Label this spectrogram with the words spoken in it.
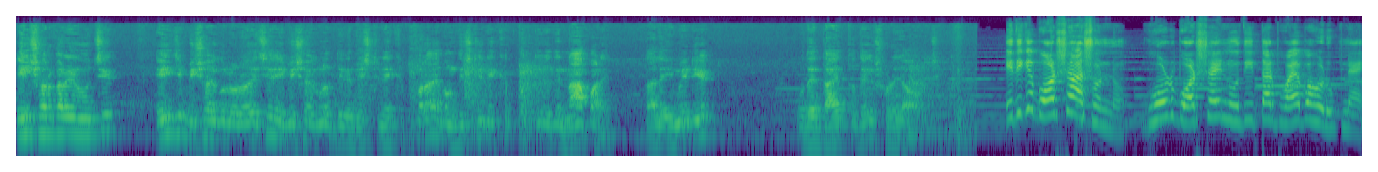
এই সরকারের উচিত এই যে বিষয়গুলো রয়েছে এই বিষয়গুলোর দিকে দৃষ্টি নিক্ষেপ করা এবং দৃষ্টি নিক্ষেপ করতে যদি না পারে তাহলে ইমিডিয়েট ওদের দায়িত্ব থেকে সরে যাওয়া উচিত। এদিকে বর্ষা আসন্ন। ঘোর বর্ষায় নদী তার ভয়াবহ রূপ নেয়।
